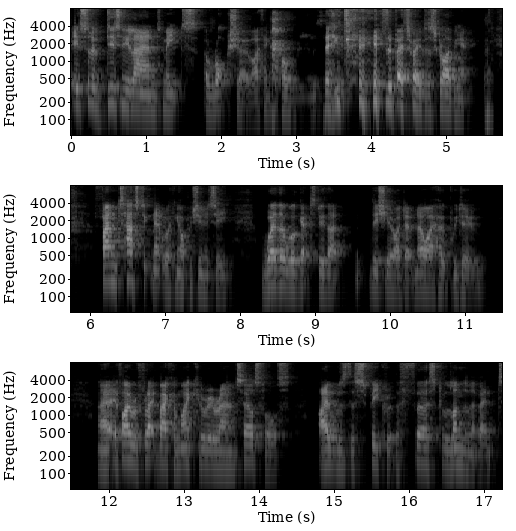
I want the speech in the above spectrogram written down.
it's sort of Disneyland meets a rock show. I think probably is the best way of describing it. Fantastic networking opportunity. Whether we'll get to do that this year, I don't know. I hope we do. Uh, if I reflect back on my career around Salesforce, I was the speaker at the first London event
